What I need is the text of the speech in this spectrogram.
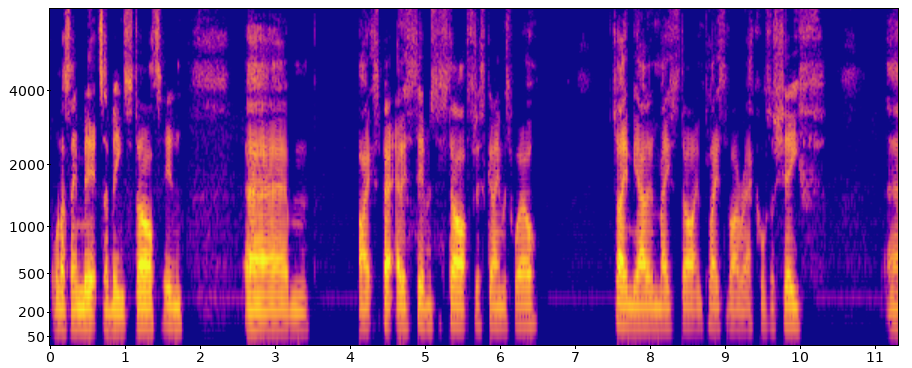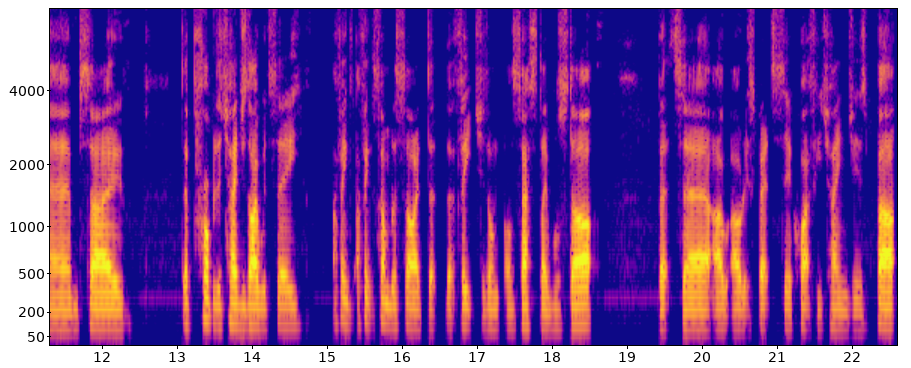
when I say minutes, I mean starting. Um, I expect Ellis Simms to start for this game as well. Jamie Allen may start in place of Ira Eccles or Sheaf. Um, so they're probably the changes I would see. I think I think some of the side that, that featured on, on Saturday will start, but uh, I, I would expect to see quite a few changes. But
